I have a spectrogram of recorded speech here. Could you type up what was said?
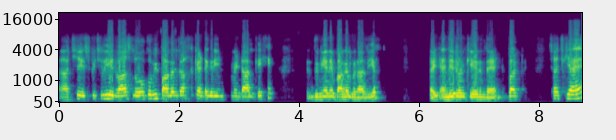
अच्छे स्पिरिचुअली एडवांस लोगों को भी पागल का कैटेगरी में डाल के दुनिया ने पागल बना दिया right and they don't care in the end but सच क्या है?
